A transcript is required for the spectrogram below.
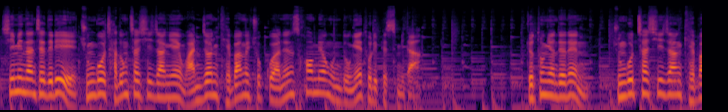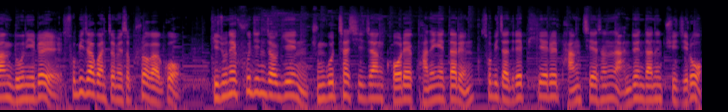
시민단체들이 중고 자동차 시장의 완전 개방을 촉구하는 서명운동에 돌입했습니다. 교통연대는 중고차 시장 개방 논의를 소비자 관점에서 풀어가고 기존의 후진적인 중고차 시장 거래 관행에 따른 소비자들의 피해를 방치해서는 안 된다는 취지로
